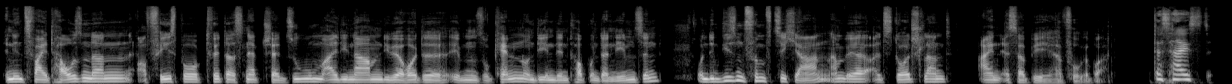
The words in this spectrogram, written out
In den 2000ern auf Facebook, Twitter, Snapchat, Zoom, all die Namen, die wir heute eben so kennen und die in den Top-Unternehmen sind. Und in diesen 50 Jahren haben wir als Deutschland ein SAP hervorgebracht. Das heißt,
